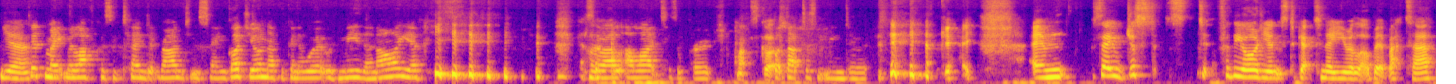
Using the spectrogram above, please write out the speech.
yeah It did make me laugh because he turned it round and saying, "God, you're never going to work with me, then, are you?" So I, I liked his approach, that's good but that doesn't mean do it. okay. Um, so just st- for the audience to get to know you a little bit better,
